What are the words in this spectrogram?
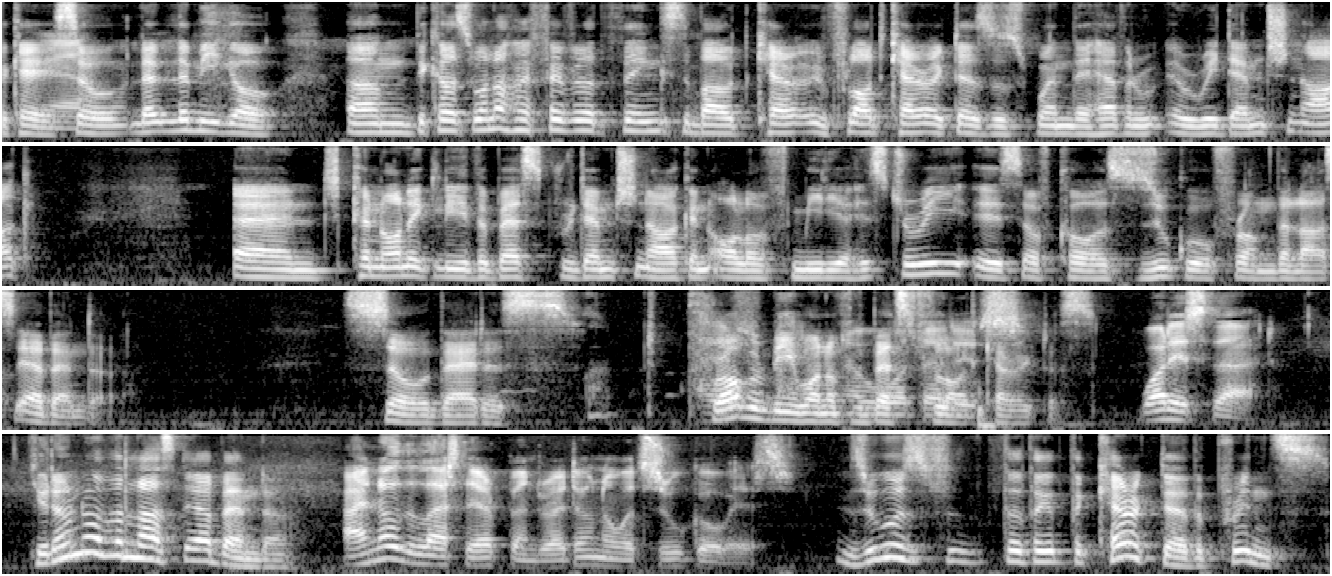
Okay, Yeah. so let, let me go. Um, because one of my favorite things about char- flawed characters is when they have a, a redemption arc. And canonically, the best redemption arc in all of media history is, of course, Zuko from The Last Airbender. So that is probably one of the best flawed is. characters. What is that? You don't know The Last Airbender? I know the Last Airbender. I don't know what Zuko is. Zuko's the, the, the character, the prince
